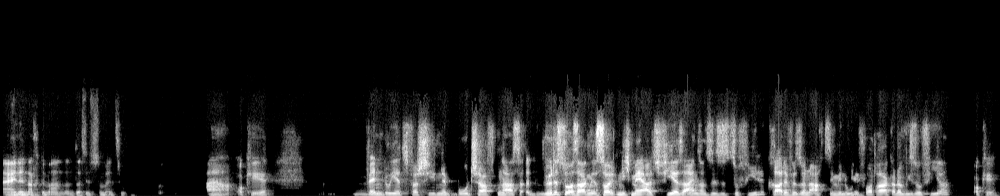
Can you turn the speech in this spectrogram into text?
eine nach dem anderen. Das ist so mein Zug. Ah, okay wenn du jetzt verschiedene Botschaften hast, würdest du auch sagen, es sollten nicht mehr als vier sein, sonst ist es zu viel, gerade für so einen 18-Minuten-Vortrag oder wieso vier? Okay.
